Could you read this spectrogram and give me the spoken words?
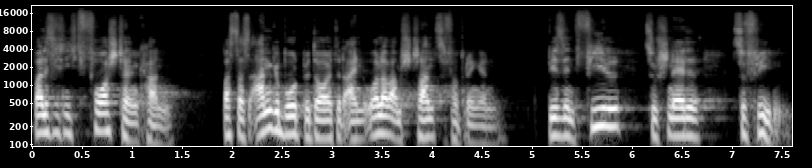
weil es sich nicht vorstellen kann, was das Angebot bedeutet, einen Urlaub am Strand zu verbringen. Wir sind viel zu schnell zufrieden.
